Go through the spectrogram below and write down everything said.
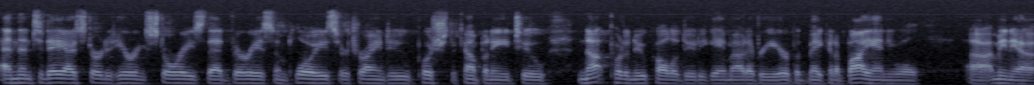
And then today I started hearing stories that various employees are trying to push the company to not put a new Call of Duty game out every year, but make it a biannual. Uh, I mean, uh,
